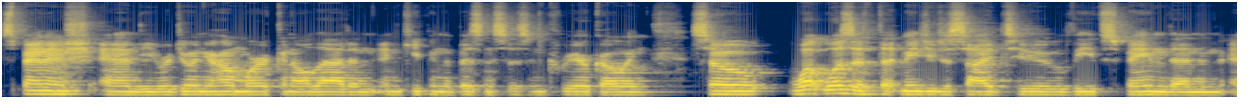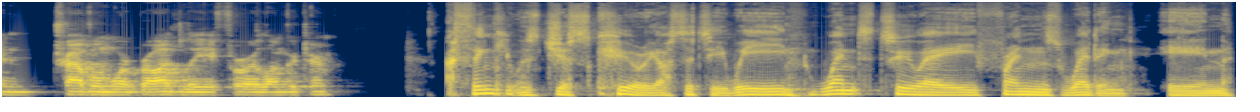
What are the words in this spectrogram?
Spanish, and you were doing your homework and all that, and, and keeping the businesses and career going. So, what was it that made you decide to leave Spain then and, and travel more broadly for a longer term? I think it was just curiosity. We went to a friend's wedding in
